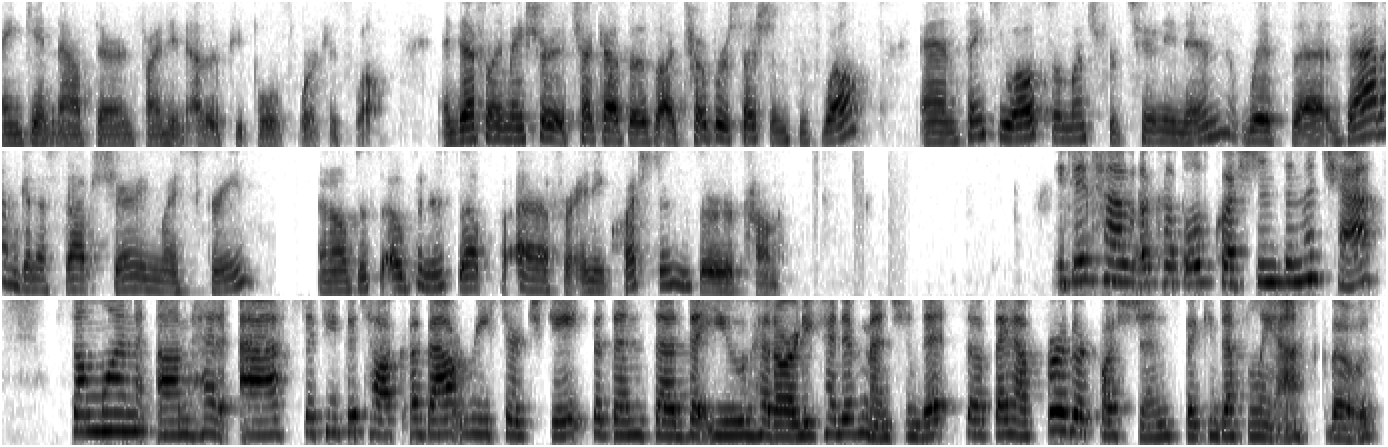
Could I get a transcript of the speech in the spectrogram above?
and getting out there and finding other people's work as well. And definitely make sure to check out those October sessions as well. And thank you all so much for tuning in. With uh, that, I'm gonna stop sharing my screen and I'll just open this up uh, for any questions or comments. We did have a couple of questions in the chat. Someone um, had asked if you could talk about ResearchGate, but then said that you had already kind of mentioned it. So if they have further questions, they can definitely ask those.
